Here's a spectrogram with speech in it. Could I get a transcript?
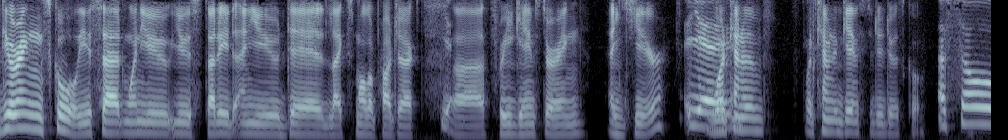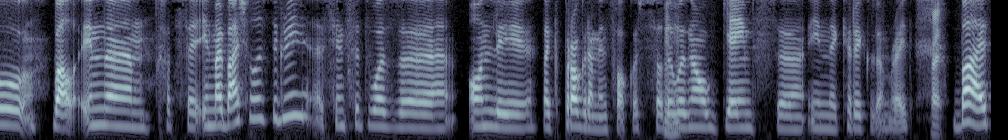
during school, you said when you you studied and you did like smaller projects, Yeah. uh, three games during a year. yeah What kind of what kind of games did you do at school? Uh, so well in um, how to say in my bachelor's degree uh, since it was uh, only like programming focus, so there Mhm. were no games uh, in the curriculum right? Right. but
